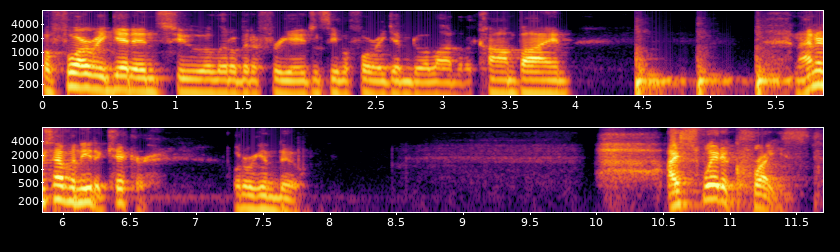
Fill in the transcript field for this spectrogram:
Before we get into a little bit of free agency, before we get into a lot of the combine, Niners have a need a kicker. What are we going to do? I swear to Christ,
